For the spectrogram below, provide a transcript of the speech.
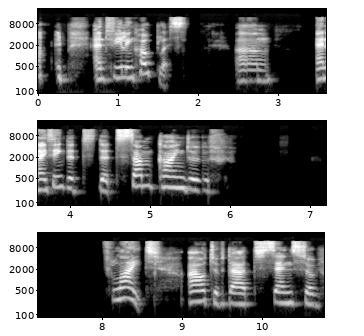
time and feeling hopeless. Um, and I think that that some kind of flight out of that sense of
